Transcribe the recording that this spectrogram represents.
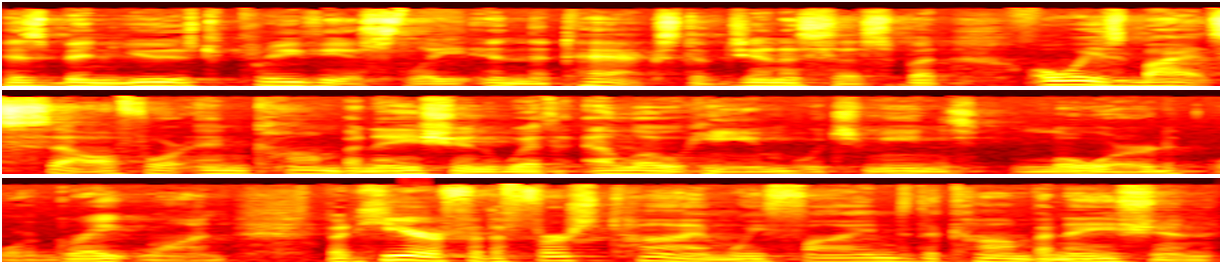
has been used previously in the text of Genesis, but always by itself or in combination with Elohim, which means Lord or Great One. But here, for the first time, we find the combination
